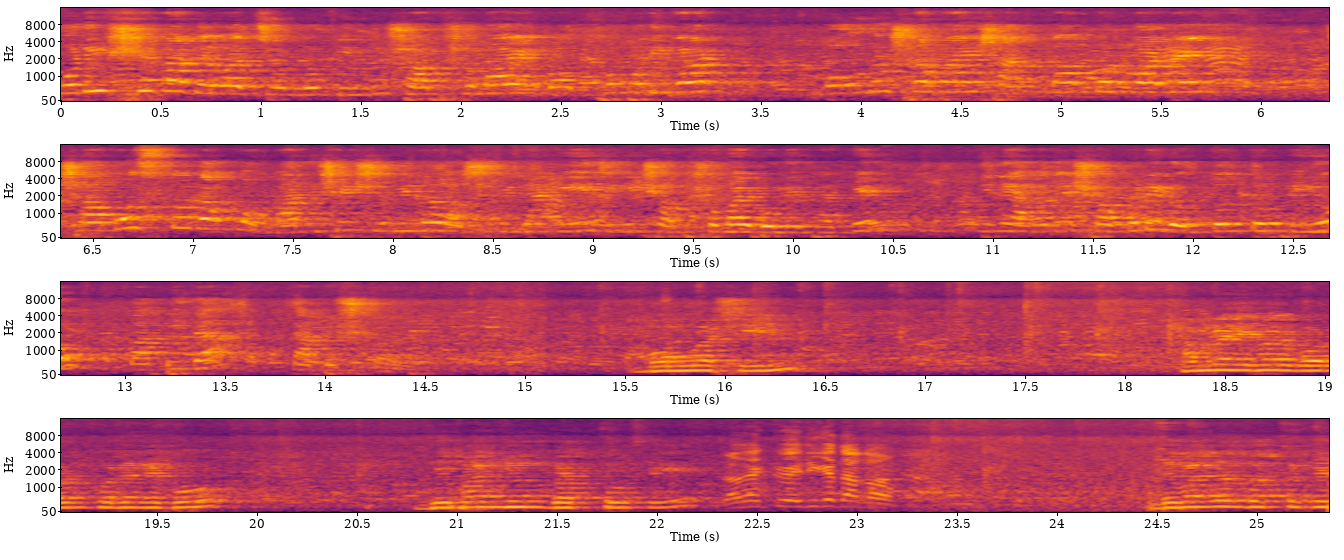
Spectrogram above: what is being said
পরিষেবা দেওয়ার জন্য কিন্তু সবসময় বদ্ধপরিকর পৌরসভায় সাত নম্বর ওয়ার্ডের সমস্ত রকম মানুষের সুবিধা অসুবিধা নিয়ে যিনি সবসময় বলে থাকেন তিনি আমাদের সকলের অত্যন্ত প্রিয় বাপিদা তাপস মহুয়া শীল আমরা এবার বরণ করে নেব দেবাঞ্জন দত্তকে। দাদা একটু তাকাও। দেবানন্দ দত্তকে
